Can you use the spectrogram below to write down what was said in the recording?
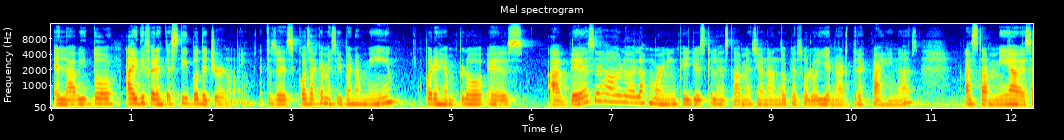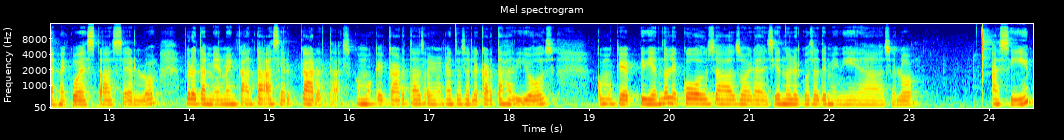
el hábito, hay diferentes tipos de journaling. Entonces, cosas que me sirven a mí, por ejemplo, es a veces hablo de las morning pages que les estaba mencionando, que solo llenar tres páginas. hasta a mí a veces me cuesta hacerlo, pero también me encanta hacer cartas, como que cartas, a mí me encanta hacerle cartas a Dios, como que pidiéndole cosas o agradeciéndole cosas de mi vida, solo así.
